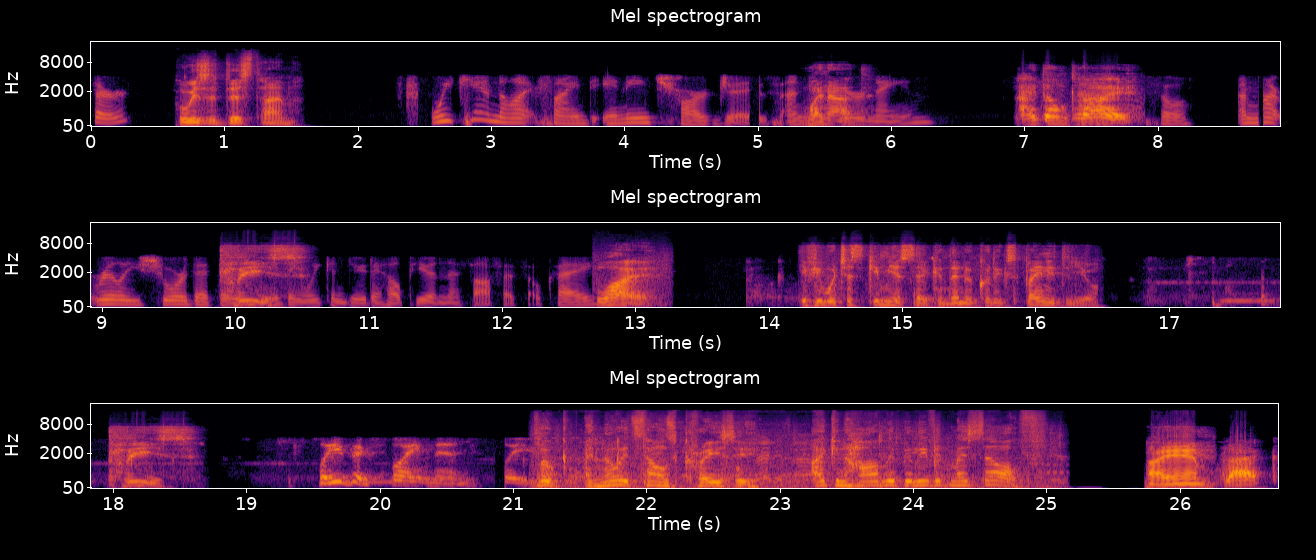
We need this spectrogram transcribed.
Sir, Who is it this time? we cannot find any charges under Why not? your name. I don't Uh, so I'm not really sure that there's Please. anything we can do to help you in this office, okay? Why? If you would just give me a second, then I could explain it to you. Please. Please explain then, please. Look, I know it sounds crazy, I can hardly believe it myself. I am black.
